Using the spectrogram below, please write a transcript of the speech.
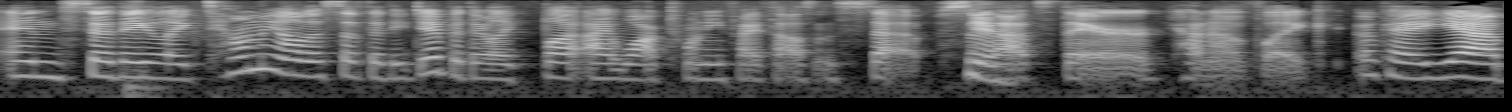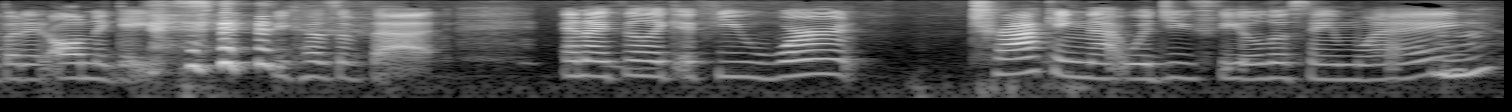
And so they like tell me all the stuff that they did, but they're like, but I walked 25,000 steps. So Yeah. that's their kind of like, okay, yeah, but it all negates because of that. And I feel like if you weren't tracking that, would you feel the same way? Mm-hmm.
